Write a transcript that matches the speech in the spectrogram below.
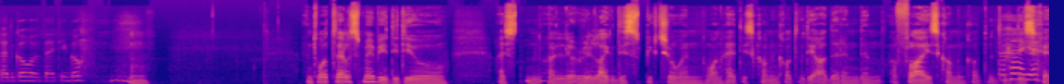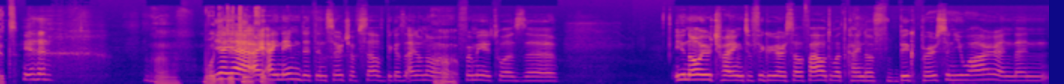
let go of that ego. Mm. And what else? Maybe did you? I, li- really like this picture when one head is coming out of the other, and then a fly is coming out of the, Uh-huh, this yeah. head. Yeah. Um, what yeah, did you yeah. think? I, I named it in search of self because I don't know. Uh-huh. For me, it was, uh, you know, you're trying to figure yourself out, what kind of big person you are, and then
